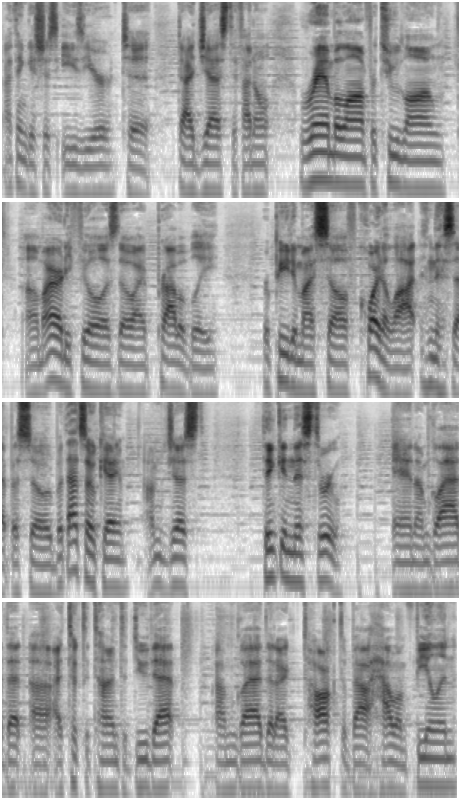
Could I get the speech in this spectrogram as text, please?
I think it's just easier to digest if I don't ramble on for too long. Um, I already feel as though I probably repeated myself quite a lot in this episode, but that's okay. I'm just thinking this through, and I'm glad that uh, I took the time to do that. I'm glad that I talked about how I'm feeling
